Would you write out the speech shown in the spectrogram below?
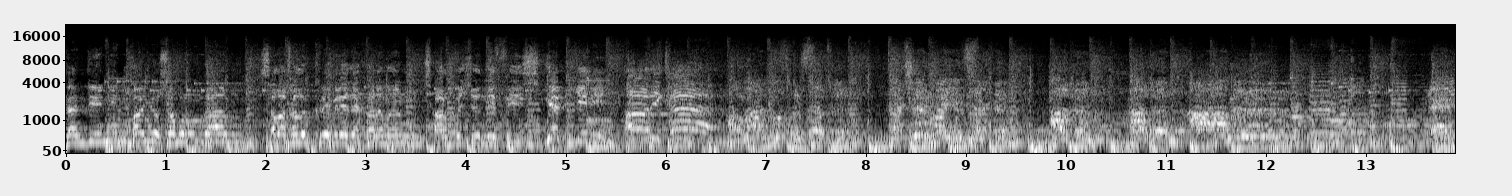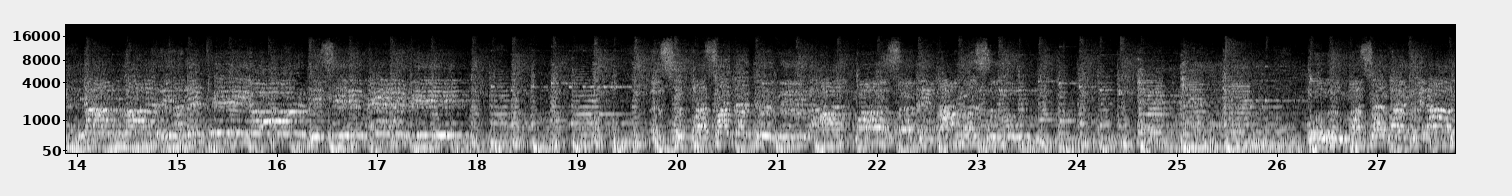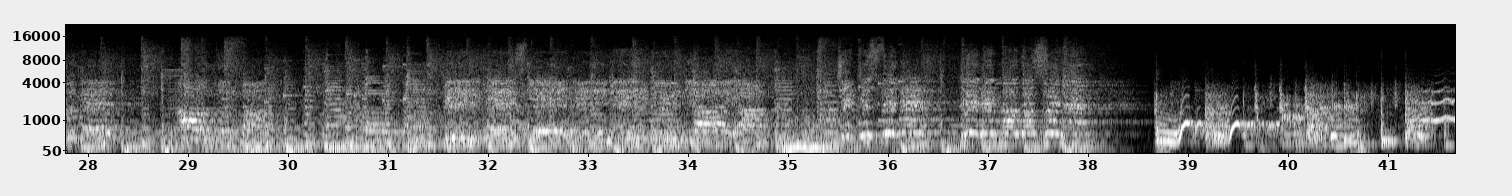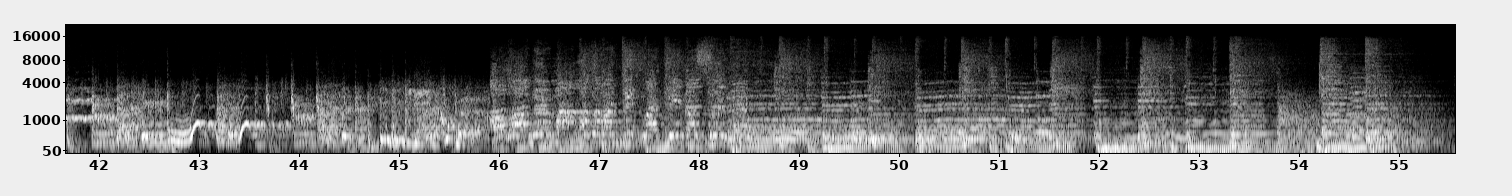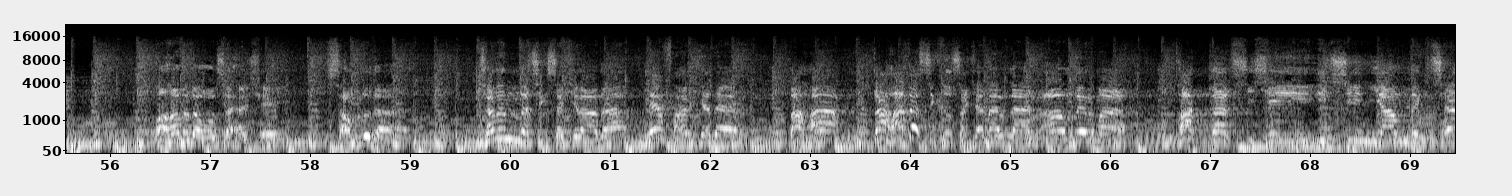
Beyefendinin banyo sabunundan salatalık kremine dek hanımın çarpıcı nefis yepyeni harika. Aman bu fırsatı kaçırmayın sakın alın olsa her şey, zamlı da. Canın da çıksa kirada ne fark eder? Daha, daha da sıkılsa kemerler aldırma. Patlat şişeyi için yandıkça.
